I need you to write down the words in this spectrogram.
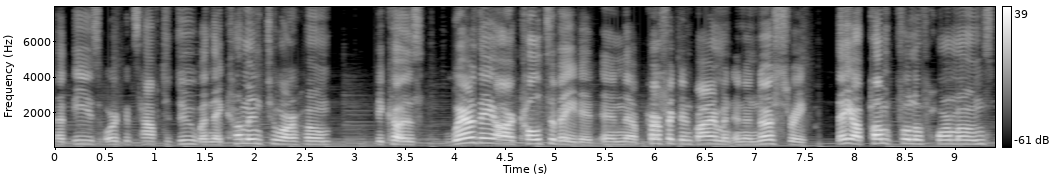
that these orchids have to do when they come into our home because where they are cultivated in their perfect environment in a nursery, they are pumped full of hormones,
